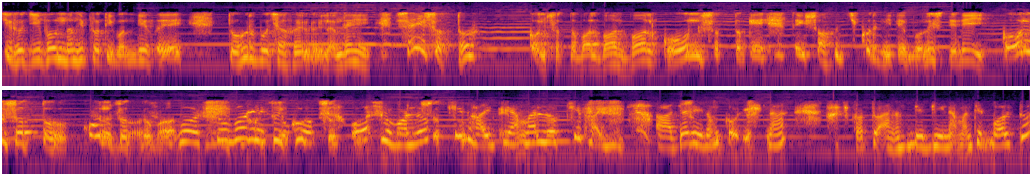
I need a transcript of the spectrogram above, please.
চিরজীবন আমি প্রতিবন্ধী হয়ে তোর বোঝা হয়ে রইলাম রে। সেই সত্য? কোন সত্য বল বল বল কোন সত্যকে তুই সহজ করে নিতে বলিস দিদি কোন সত্য? কোন সত্য বল? ও শুভ লক্ষ্মী ভাই তুই আমার লক্ষ্মী ভাই। আজ আর এরম করিস না। আজ কত আনন্দের দিন আমাদের বলতো?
